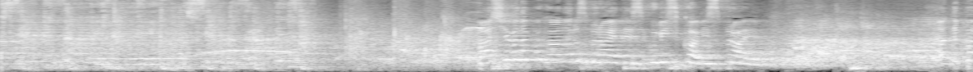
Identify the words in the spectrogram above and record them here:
Все медали, все награды. Бачу, ви непогано розбираєтесь у військовій справі. А тепер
